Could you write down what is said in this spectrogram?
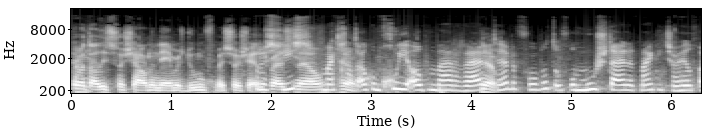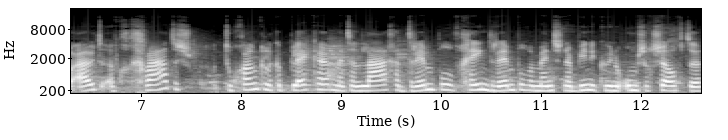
en wat al die sociaal ondernemers doen bij Social Precies, maar het gaat ook om goede openbare ruimte, ja. bijvoorbeeld, of om moestuinen, het maakt niet zo heel veel uit. Gratis toegankelijke plekken met een lage drempel of geen drempel waar mensen naar binnen kunnen om zichzelf te,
